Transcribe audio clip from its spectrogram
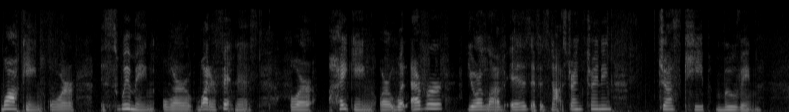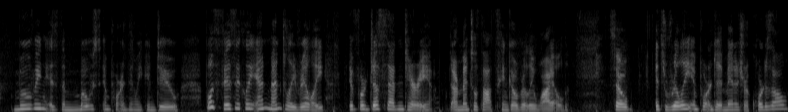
walking or swimming or water fitness or hiking or whatever your love is. If it's not strength training, just keep moving. Moving is the most important thing we can do, both physically and mentally, really. If we're just sedentary, our mental thoughts can go really wild. So, it's really important to manage our cortisol.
